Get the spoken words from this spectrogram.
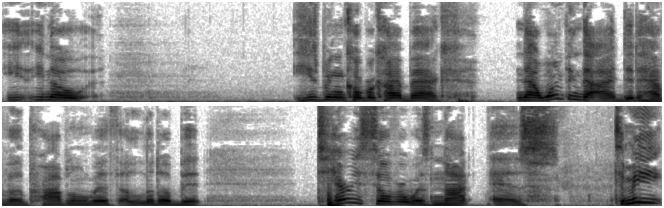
you know he's bringing Cobra Kai back. Now, one thing that I did have a problem with a little bit, Terry Silver was not as to me.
